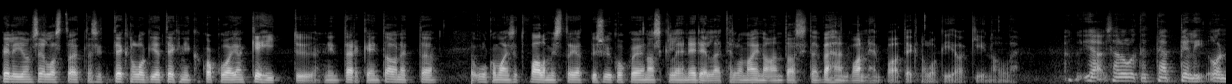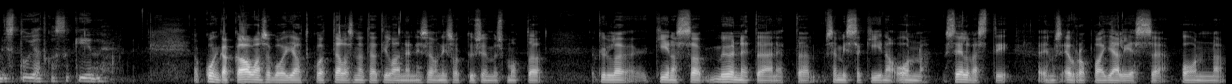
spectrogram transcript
peli on sellaista, että sitten teknologia ja tekniikka koko ajan kehittyy, niin tärkeintä on, että ulkomaiset valmistajat pysyvät koko ajan askeleen edellä, että heillä on aina antaa sitä vähän vanhempaa teknologiaa Kiinalle. Ja sä luulet, että tämä peli onnistuu jatkossakin? No, kuinka kauan se voi jatkua tällaisena tämä tilanne, niin se on iso kysymys, mutta kyllä Kiinassa myönnetään, että se missä Kiina on selvästi esimerkiksi Eurooppaan jäljessä on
